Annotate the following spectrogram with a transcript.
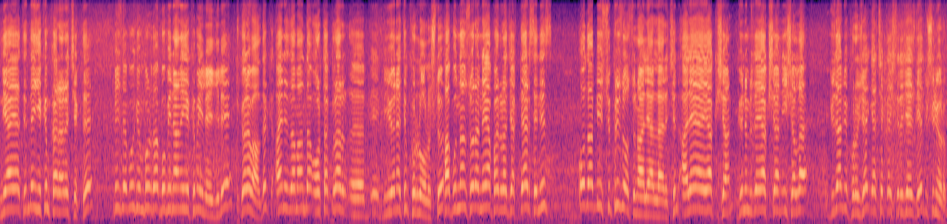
Nihayetinde yıkım kararı çıktı. Biz de bugün burada bu binanın yıkımı ile ilgili görev aldık. Aynı zamanda ortaklar e, bir- yönetim kurulu oluştu. Ha bundan sonra ne yapılacak derseniz o da bir sürpriz olsun Aliyeler için. Aliyeye yakışan, günümüze yakışan inşallah güzel bir proje gerçekleştireceğiz diye düşünüyorum.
